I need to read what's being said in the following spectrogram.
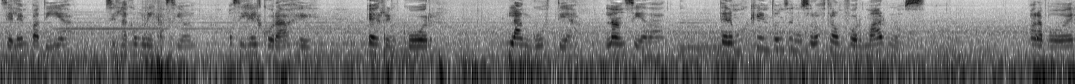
si es la empatía, si es la comunicación o si es el coraje, el rencor, la angustia, la ansiedad. Tenemos que entonces nosotros transformarnos para poder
